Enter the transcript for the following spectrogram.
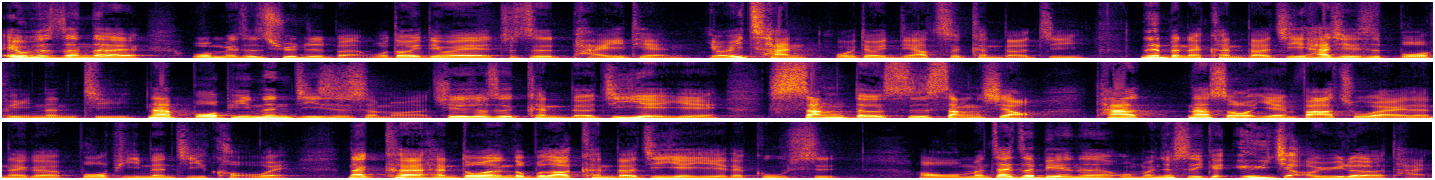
哎、我是真的、欸，我每次去日本，我都一定会就是排一天，有一餐我都一定要吃肯德基。日本的肯德基它其实是薄皮嫩鸡，那薄皮嫩鸡是什么？其实就是肯德基爷爷桑德斯上校他那时候研发出来的那个薄皮嫩鸡口味。那可能很多人都不知道肯德基爷爷的故事哦。我们在这边呢，我们就是一个寓教于乐台，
